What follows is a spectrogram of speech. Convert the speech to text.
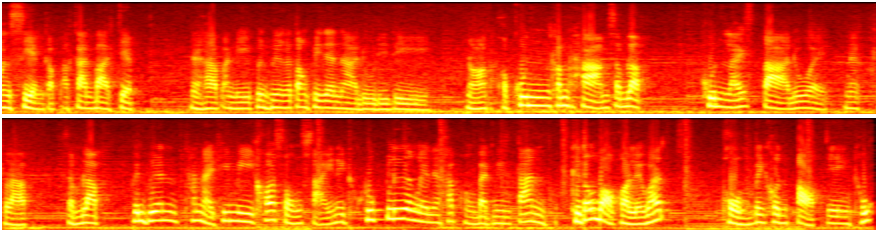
มันเสี่ยงกับอาการบาดเจ็บนะครับ อันนี้เพื่อนๆก็ต้องพิจารณาดูดีๆเนาะขอบคุณคำถามสำหรับคุณไลฟ์สตาร์ด้วยนะครับสำหรับ เพื่อนๆ ท่านไหนที่มีข้อสงสัยในทุกๆเรื่องเลยนะครับของแบดมินตันคือต้องบอกก่อนเลยว่า ผมเป็นคนตอบเองทุก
